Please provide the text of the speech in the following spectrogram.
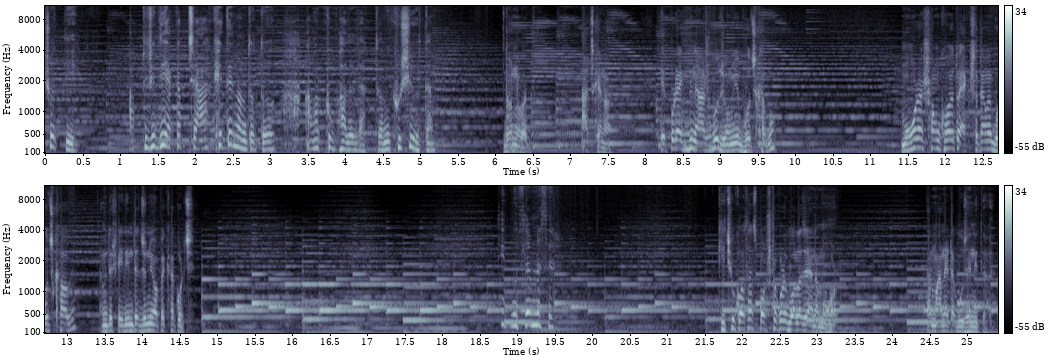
সত্যি। আপনি যদি এক কাপ চা খেতেন অন্তত আমার খুব ভালো লাগতো আমি খুশি হতাম। ধন্যবাদ। আজকে নয়। এরপর একদিন আসব জমিয়ে ভোজ খাব। মোহর আর শঙ্খ হয়তো একসাথে আমায় ভোজ খাওয়াবে। আমি তো সেই দিনটার জন্য অপেক্ষা করছি। ঠিক বুঝলাম না স্যার। কিছু কথা স্পষ্ট করে বলা যায় না মোহর। তার মানেটা বুঝে নিতে হয়।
